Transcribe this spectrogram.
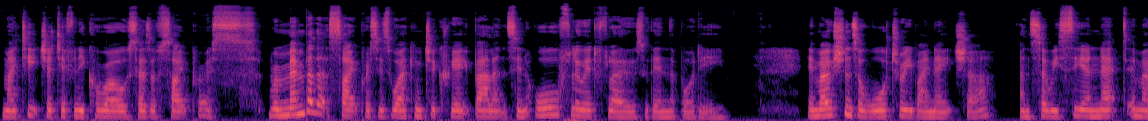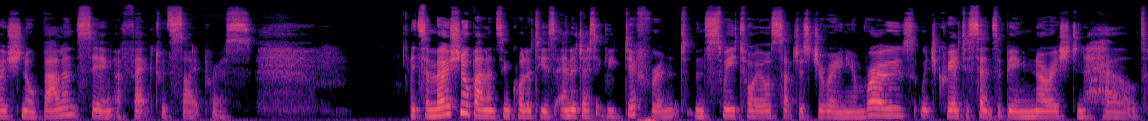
my teacher Tiffany Carroll says of Cypress, remember that Cypress is working to create balance in all fluid flows within the body. Emotions are watery by nature, and so we see a net emotional balancing effect with Cypress. Its emotional balancing quality is energetically different than sweet oils such as geranium rose, which create a sense of being nourished and held.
